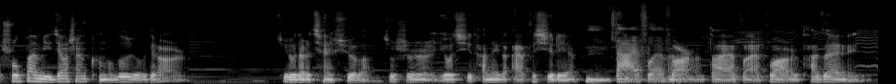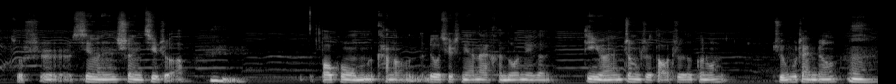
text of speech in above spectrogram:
说半壁江山可能都有点儿，就有点谦虚了。就是尤其他那个 F 系列，嗯，大 F F 二，大 F F 二，它在就是新闻摄影记者，嗯，包括我们看到六七十年代很多那个地缘政治导致的各种局部战争，嗯，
